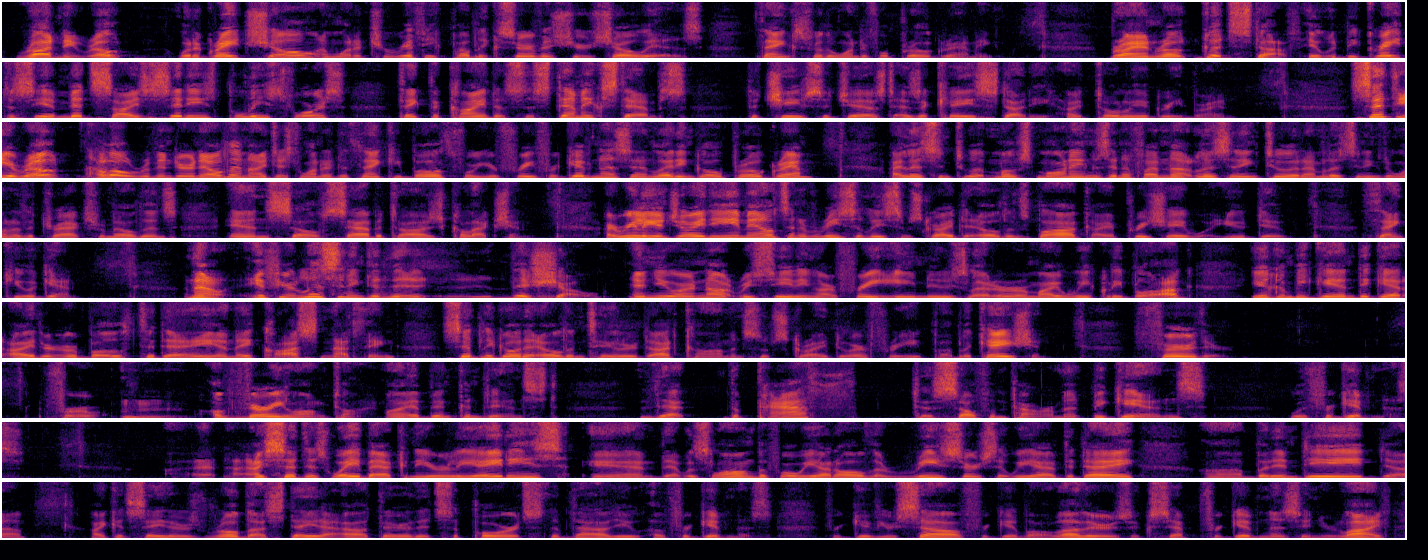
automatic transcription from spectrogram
Rodney wrote, What a great show, and what a terrific public service your show is. Thanks for the wonderful programming. Brian wrote, Good stuff. It would be great to see a mid sized city's police force take the kind of systemic steps the chief suggests as a case study. I totally agreed, Brian. Cynthia wrote, Hello, Ravinder and Eldon. I just wanted to thank you both for your free forgiveness and letting go program. I listen to it most mornings, and if I'm not listening to it, I'm listening to one of the tracks from Eldon's End Self Sabotage collection. I really enjoy the emails and have recently subscribed to Eldon's blog. I appreciate what you do. Thank you again. Now, if you're listening to the, this show and you are not receiving our free e newsletter or my weekly blog, You can begin to get either or both today, and they cost nothing. Simply go to eldontaylor.com and subscribe to our free publication. Further, for a very long time, I have been convinced that the path to self empowerment begins with forgiveness. I said this way back in the early 80s, and that was long before we had all the research that we have today. Uh, but indeed, uh, I could say there's robust data out there that supports the value of forgiveness. Forgive yourself, forgive all others, accept forgiveness in your life,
